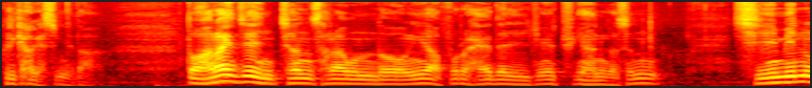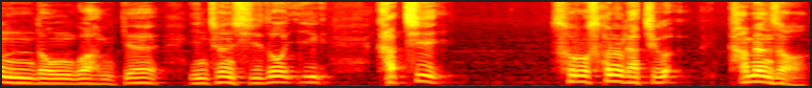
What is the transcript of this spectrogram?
그렇게 하겠습니다. 또 하나 이제 인천 사랑운동이 앞으로 해야 될 일 중에 중요한 것은 시민운동과 함께 인천시도 이 같이 서로 선을 같이 가면서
